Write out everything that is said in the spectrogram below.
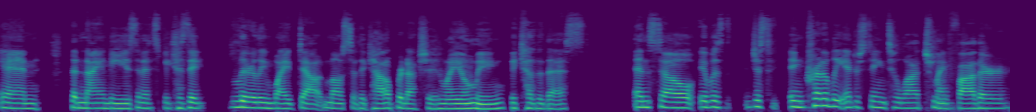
in the 90s. And it's because they literally wiped out most of the cattle production in Wyoming because of this. And so it was just incredibly interesting to watch my father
